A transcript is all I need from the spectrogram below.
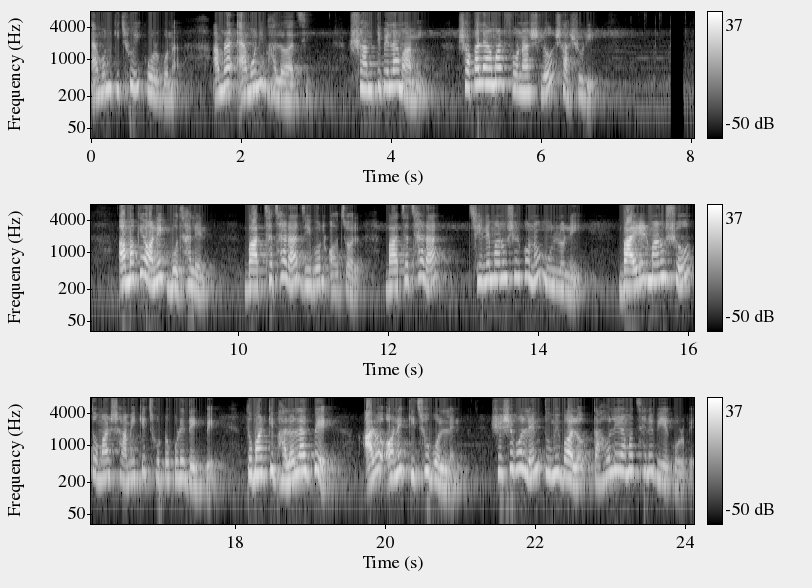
এমন কিছুই করব না। আমরা এমনই ভালো আছি। শান্তি পেলাম আমি। সকালে আমার ফোন আসলো শাশুড়ির। আমাকে অনেক বোঝালেন। বাচ্চা ছাড়া জীবন অচল। বাচ্চা ছাড়া ছেলে মানুষের কোনো মূল্য নেই। বাইরের মানুষও তোমার স্বামীকে ছোট করে দেখবে। তোমার কি ভালো লাগবে? আরও অনেক কিছু বললেন। শেষে বললেন, তুমি বলো, তাহলেই আমার ছেলে বিয়ে করবে।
